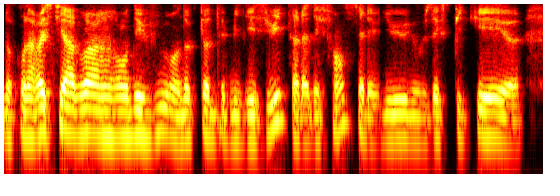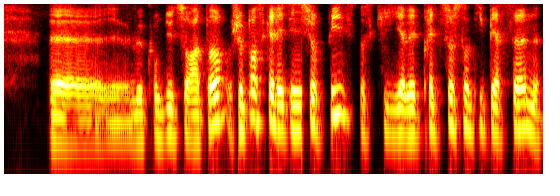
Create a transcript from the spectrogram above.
Donc, on a réussi à avoir un rendez-vous en octobre 2018 à la Défense. Elle est venue nous expliquer euh, le contenu de son rapport. Je pense qu'elle a été surprise parce qu'il y avait près de 70 personnes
